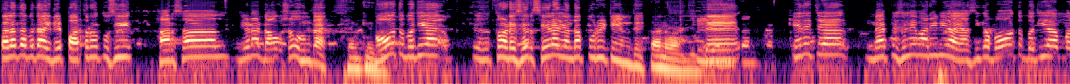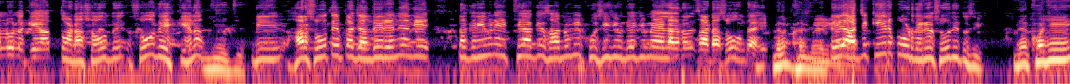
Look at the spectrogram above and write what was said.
ਪਹਿਲਾਂ ਤਾਂ ਵਧਾਈ ਦੇ ਪਾਤਰ ਹੋ ਤੁਸੀਂ। ਹਰ ਸਾਲ ਜਿਹੜਾ ਡੌਗ ਸ਼ੋਅ ਹੁੰਦਾ ਹੈ ਜੀ। ਬਹੁਤ ਵਧੀਆ ਅਹ, ਤੁਹਾਡੇ ਸਿਰ ਸਿਹਰਾ ਜਾਂਦਾ ਪੂਰੀ ਟੀਮ ਦੇ। ਧੰਨਵਾਦ ਜੀ। ਤੇ ਇਹਦੇ ਚ ਮੈਂ ਪਿਛਲੀ ਵਾਰੀ ਵੀ ਆਇਆ ਸੀਗਾ ਬਹੁਤ ਵਧੀਆ ਮੰਨ ਲਓ ਲੱਗਿਆ ਤੁਹਾਡਾ ਸ਼ੋਅ ਸ਼ੋਅ ਦੇਖ ਕੇ ਹਨਾ? ਜੀ ਜੀ। ਵੀ ਹਰ ਸ਼ੋਅ ਤੇ ਆਪਾਂ ਜਾਂਦੇ ਹੀ ਰਹਿੰਦੇ ਆਂਗੇ ਤਕਰੀਬਨ ਇੱਥੇ ਆ ਕੇ ਸਾਨੂੰ ਵੀ ਖੁਸ਼ੀ ਜੀ ਹੁੰਦੀ ਹੈ ਜਿਵੇਂ ਐਂ ਲੱਗਦਾ ਵੀ ਸਾਡਾ ਸ਼ੋਅ ਹੁੰਦਾ ਇਹ। ਬਿਲਕੁਲ ਜੀ। ਤੇ ਅੱਜ ਕੀ ਰਿਪੋਰਟ ਦੇ ਰਹੇ ਹੋ ਸ਼ੋਅ ਦੀ ਤੁਸੀਂ? ਦੇਖੋ ਜੀ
